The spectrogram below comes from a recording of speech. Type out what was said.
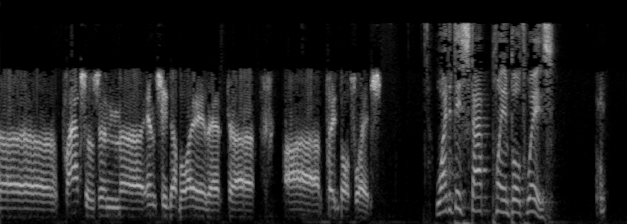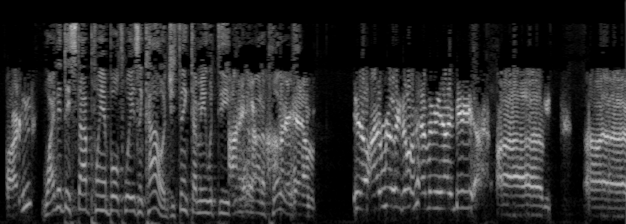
uh, classes in uh, NCAA that uh, uh, played both ways. Why did they stop playing both ways? Pardon? Why did they stop playing both ways in college? You think? I mean, with the amount of players. I have, you know, I really don't have any idea. Um, uh,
